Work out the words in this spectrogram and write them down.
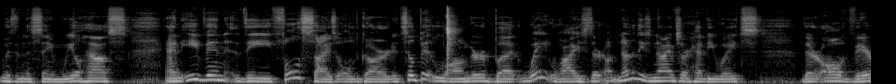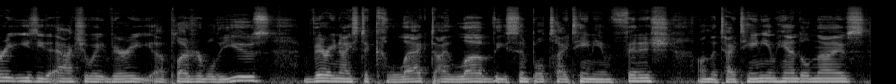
within the same wheelhouse. And even the full size old guard, it's a bit longer, but weight wise, they're, none of these knives are heavyweights. They're all very easy to actuate, very uh, pleasurable to use, very nice to collect. I love the simple titanium finish on the titanium handled knives,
